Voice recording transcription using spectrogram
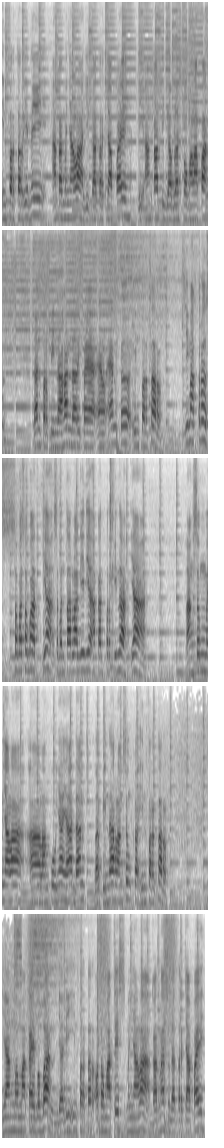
inverter ini akan menyala jika tercapai di angka 13,8 dan perpindahan dari PLN ke inverter. Simak terus sobat-sobat. Ya, sebentar lagi dia akan berpindah. Ya. Langsung menyala uh, lampunya ya dan berpindah langsung ke inverter yang memakai beban. Jadi inverter otomatis menyala karena sudah tercapai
